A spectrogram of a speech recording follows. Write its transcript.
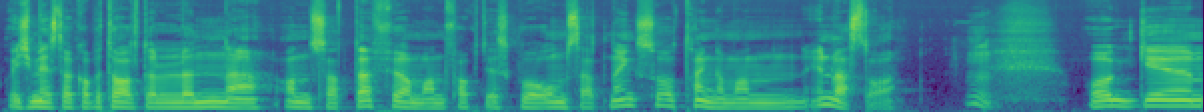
og ikke minst ha kapital til å lønne ansatte før man faktisk får omsetning, så trenger man investorer. Mm. Og eh,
